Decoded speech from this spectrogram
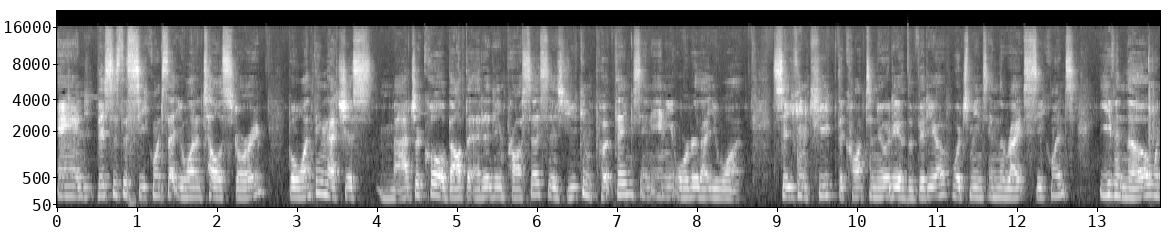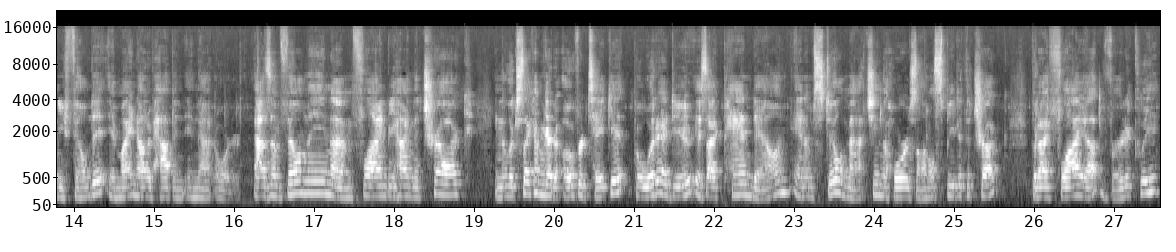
And this is the sequence that you want to tell a story. But one thing that's just magical about the editing process is you can put things in any order that you want. So you can keep the continuity of the video, which means in the right sequence, even though when you filmed it, it might not have happened in that order. As I'm filming, I'm flying behind the truck, and it looks like I'm going to overtake it, but what I do is I pan down and I'm still matching the horizontal speed of the truck, but I fly up vertically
